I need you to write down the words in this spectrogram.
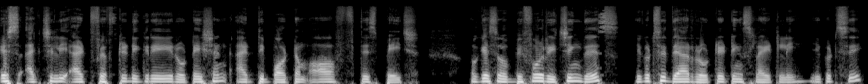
is actually at 50 degree rotation at the bottom of this page. Okay so before reaching this you could see they are rotating slightly. You could see.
